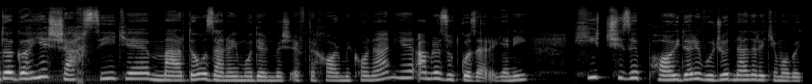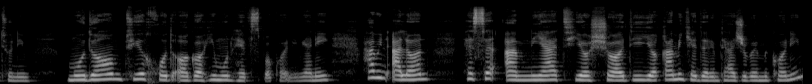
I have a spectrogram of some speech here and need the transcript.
خداگاهی شخصی که مردا و زنای مدرن بهش افتخار می‌کنن یه امر زود گذره یعنی هیچ چیز پایداری وجود نداره که ما بتونیم مدام توی خود آگاهیمون حفظ بکنیم. یعنی همین الان حس امنیت یا شادی یا غمی که داریم تجربه می‌کنیم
